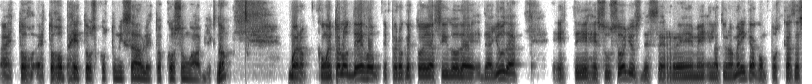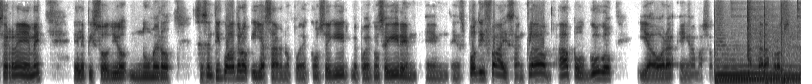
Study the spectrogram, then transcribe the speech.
a estos, estos objetos customizables, estos custom objects, ¿no? Bueno, con esto los dejo. Espero que esto haya sido de, de ayuda. Este es Jesús Hoyos de CRM en Latinoamérica con podcast de CRM, el episodio número 64. Y ya saben, nos pueden conseguir, me pueden conseguir en, en, en Spotify, SoundCloud, Apple, Google y ahora en Amazon. Hasta la próxima.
